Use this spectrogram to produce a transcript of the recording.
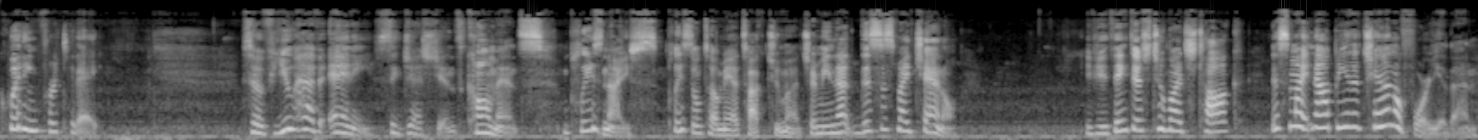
quitting for today. So if you have any suggestions, comments, please nice. Please don't tell me I talk too much. I mean, that this is my channel. If you think there's too much talk, this might not be the channel for you then.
